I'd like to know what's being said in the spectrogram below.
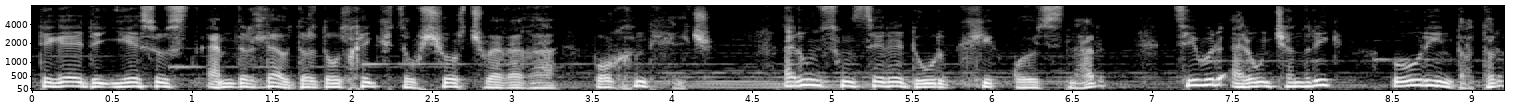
Тэгээд Есүст амьдралаа удирдуулахыг зөвшөөрч байгаагаа Бурханд хэлж, ариун сүнсээрээ дүүргэхийг гуйснаар цэвэр ариун чанарыг өөрийн дотор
